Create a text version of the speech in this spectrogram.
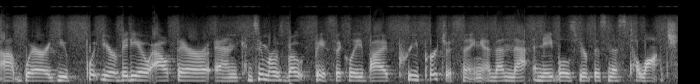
uh, where you put your video out there and consumers vote basically by pre-purchasing, and then that enables your business to launch.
